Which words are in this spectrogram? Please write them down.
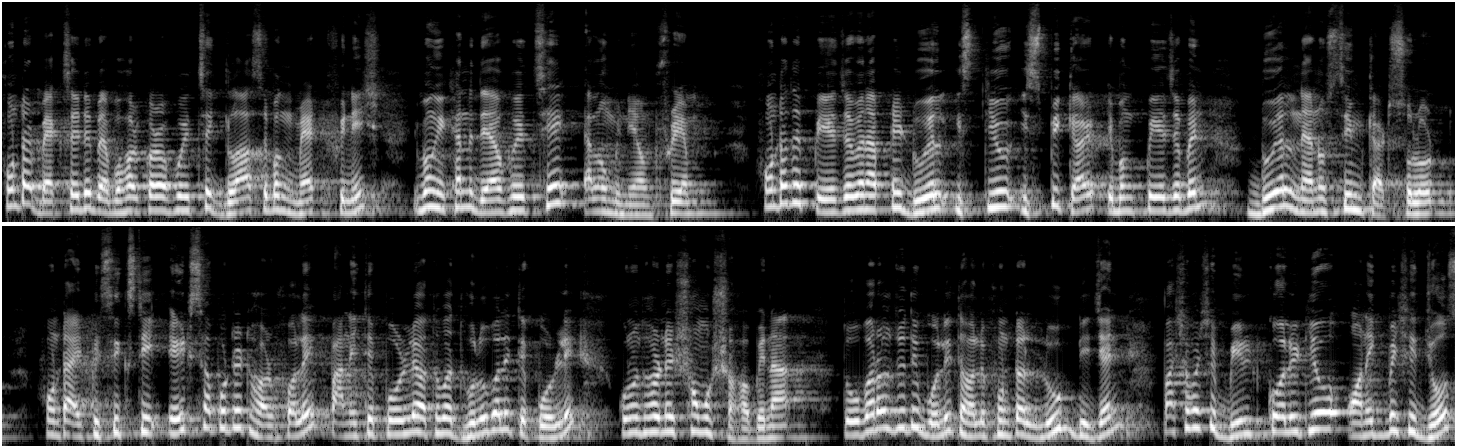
ফোনটার ব্যাক সাইডে ব্যবহার করা হয়েছে গ্লাস এবং ম্যাট ফিনিশ এবং এখানে দেওয়া হয়েছে অ্যালুমিনিয়াম ফ্রেম ফোনটাতে পেয়ে যাবেন আপনি ডুয়েল স্টিও স্পিকার এবং পেয়ে যাবেন ডুয়েল ন্যানো সিম কার্ড সোলোড। ফোনটা আইপি সিক্সটি এইট সাপোর্টেড হওয়ার ফলে পানিতে পড়লে অথবা ধুলোবালিতে পড়লে কোনো ধরনের সমস্যা হবে না। তো ওভারঅল যদি বলি তাহলে ফোনটার লুক ডিজাইন পাশাপাশি বিল্ড কোয়ালিটিও অনেক বেশি জোস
